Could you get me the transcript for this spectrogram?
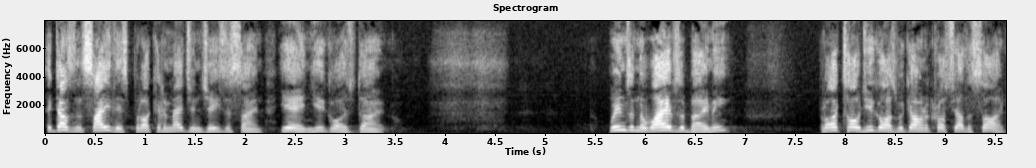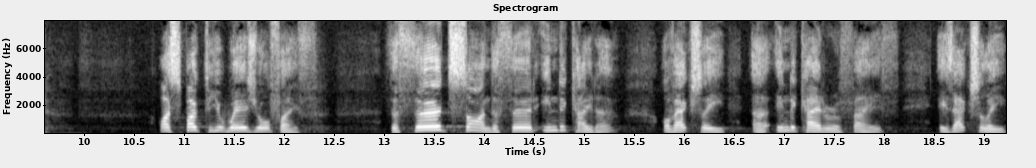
It doesn't say this, but I can imagine Jesus saying, Yeah, and you guys don't. Winds and the waves obey me, but I told you guys we're going across the other side. I spoke to you, where's your faith? The third sign, the third indicator of actually uh, indicator of faith is actually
